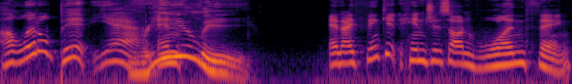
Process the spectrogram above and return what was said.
A little bit, yeah. Really? and I think it hinges on one thing.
